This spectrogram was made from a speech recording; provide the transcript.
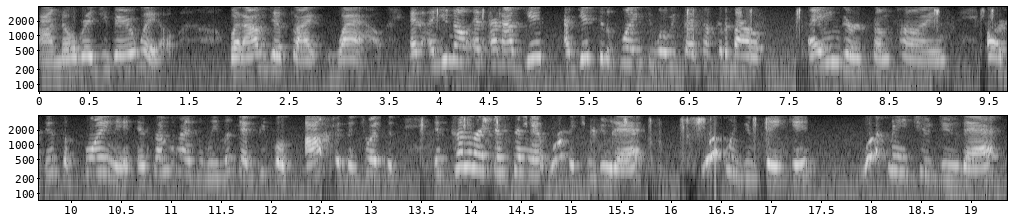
I know Reggie very well. But I'm just like, wow. And uh, you know, and, and I get I get to the point to where we start talking about anger sometimes or disappointed and sometimes when we look at people's options and choices, it's kinda like they're saying, Why did you do that? What were you thinking? What made you do that?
